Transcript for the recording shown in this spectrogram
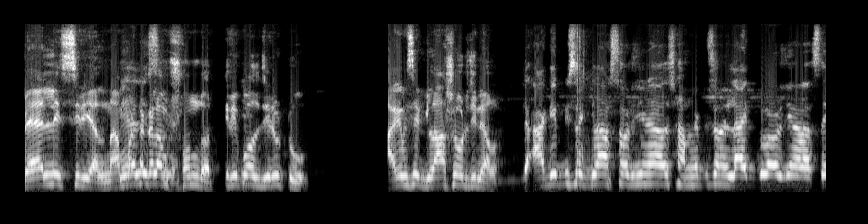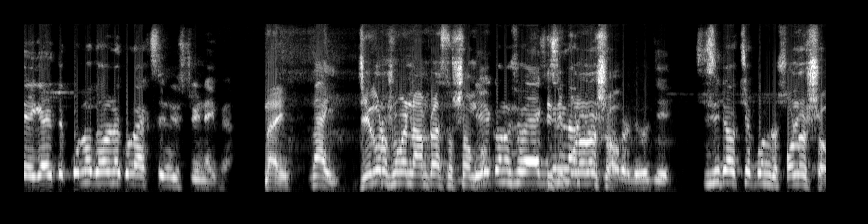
বিয়াল্লিশ সিরিয়াল নাম্বারটা 42 গেলাম সুন্দর ট্রিপল জিরো টু আগে পিছিয়ে গ্লাস অরিজিনাল আগে পিছে গ্লাস অরিজিনাল সামনে পিছনে লাইটগুলো অরিজিনাল আছে। এই গাড়িতে কোনো ধরনের কোনো অ্যাক্সিডেন্ট হিস্ট্রি নাই ভাই নাই? নাই। যে কোনো সময় নামটা আসতে যে কোনো সময় CC একদিন 1500 করে জি। সিসিটা হচ্ছে পনেরোশো। পনেরোশো।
